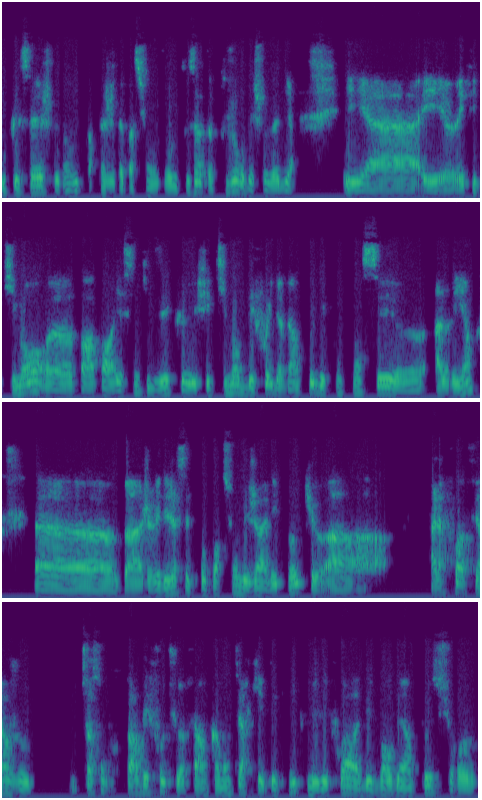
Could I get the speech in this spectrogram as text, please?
ou que, sais-je, que tu as envie de partager ta passion autour de tout ça, tu as toujours des choses à dire. Et, effectivement, par rapport à Yacine qui disait que effectivement des fois il avait un peu décompensé Adrien, bah, j'avais déjà cette proportion déjà à l'époque à à la fois à faire jeu. De toute façon, par défaut, tu vas faire un commentaire qui est technique, mais des fois à déborder un peu sur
